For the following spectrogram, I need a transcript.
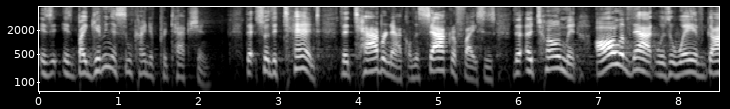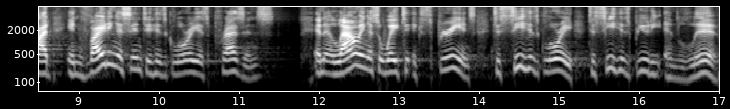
is, is by giving us some kind of protection. That, so the tent, the tabernacle, the sacrifices, the atonement, all of that was a way of God inviting us into his glorious presence and allowing us a way to experience, to see his glory, to see his beauty, and live.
